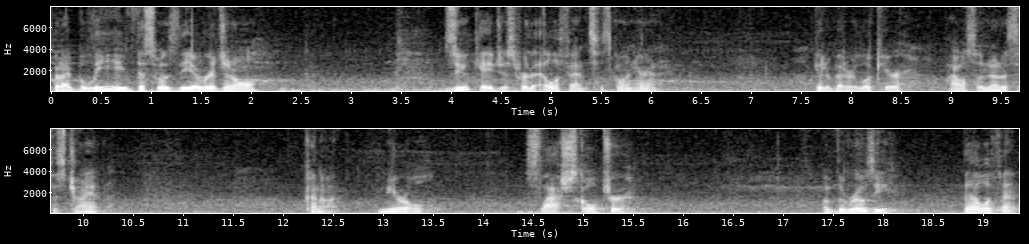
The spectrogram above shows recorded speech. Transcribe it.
But I believe this was the original zoo cages for the elephants. Let's go in here and get a better look here. I also noticed this giant kind of mural slash sculpture of the Rosie, the elephant.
